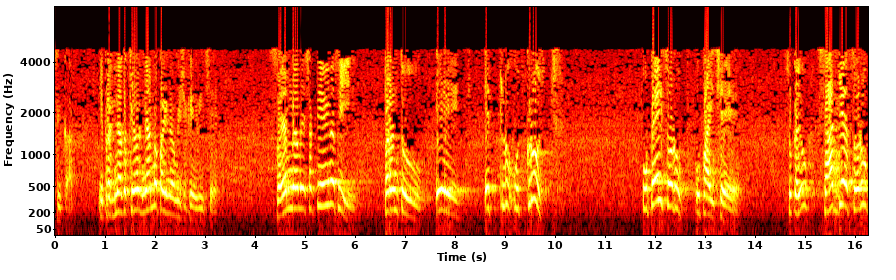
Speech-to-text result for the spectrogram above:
સ્વીકાર. એ પ્રજ્ઞા તો કેવળ જ્ઞાનમાં પરિણમી શકે એવી છે. સ્વયં નામે શક્તિ એવી નથી. પરંતુ એ એટલું ઉત્કૃષ્ટ ઉપેય સ્વરૂપ ઉપાય છે. શું કહ્યું? સાધ્ય સ્વરૂપ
